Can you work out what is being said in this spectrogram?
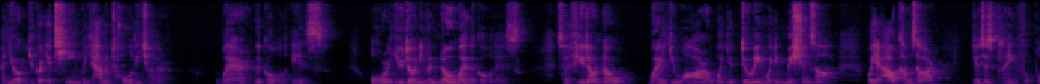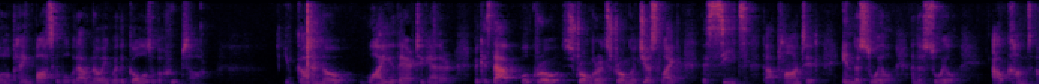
and you're, you've got your team, but you haven't told each other where the goal is or you don't even know where the goal is. So if you don't know where you are or what you're doing, what your missions are, what your outcomes are, you're just playing football or playing basketball without knowing where the goals or the hoops are. You've got to know why you're there together because that will grow stronger and stronger, just like the seeds that are planted in the soil. And the soil out comes a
